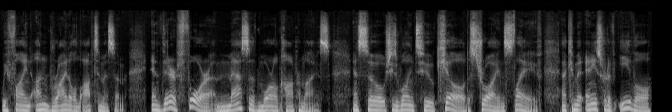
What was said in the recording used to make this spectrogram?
We find unbridled optimism and therefore massive moral compromise. And so, she's willing to kill, destroy, enslave, and commit any sort of evil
